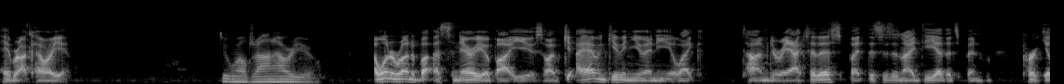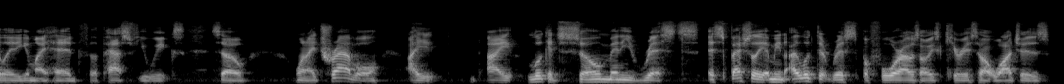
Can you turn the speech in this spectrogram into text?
Hey, Brock, how are you? Doing well, Jon. How are you? I want to run a, a scenario by you. So I've, I haven't given you any like time to react to this, but this is an idea that's been percolating in my head for the past few weeks. So when I travel, I I look at so many wrists, especially. I mean, I looked at wrists before. I was always curious about watches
